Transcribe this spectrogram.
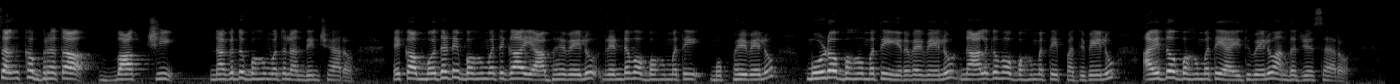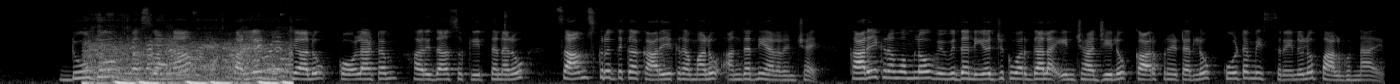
సంకభ్రత బాక్షి నగదు బహుమతులు అందించారు. ఇక మొదటి బహుమతిగా యాభై వేలు రెండవ బహుమతి ముప్పై వేలు మూడో బహుమతి ఇరవై వేలు నాలుగవ బహుమతి పదివేలు ఐదో బహుమతి ఐదు వేలు అందజేశారు. డూడు బసవన్న పల్లె నృత్యాలు కోలాటం హరిదాసు కీర్తనలు సాంస్కృతిక కార్యక్రమాలు అందరినీ అలరించాయి. కార్యక్రమంలో వివిధ నియోజకవర్గాల ఇన్ఛార్జీలు కార్పొరేటర్లు కూటమి శ్రేణులు పాల్గొన్నారు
